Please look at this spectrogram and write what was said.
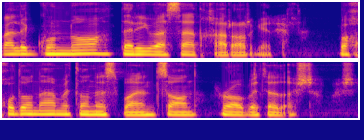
ولی گناه در این وسط قرار گرفت و خدا نمی‌تونست با انسان رابطه داشته باشه.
